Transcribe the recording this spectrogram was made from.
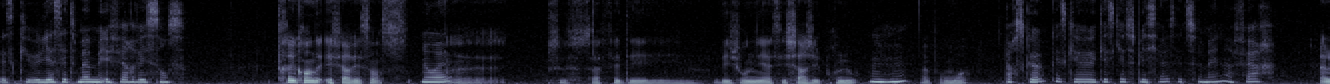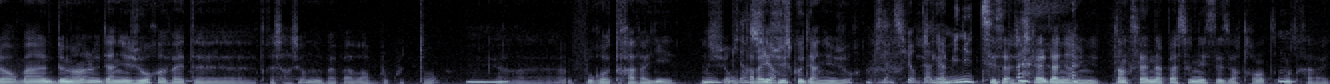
Est-ce qu'il y a cette même effervescence? Très grande effervescence. Ouais. Euh, ça fait des, des journées assez chargées pour nous, Mhm. enfin, pour moi. Parce que, qu'est-ce qu'il y, a- y de spécial cette semaine à faire? Alors ben, demain, le dernier jour, va être euh, très chargé. On ne va pas avoir beaucoup de temps Mhm. car, euh, pour travailler. Bien Oui, sûr, on bien travaille sûr. jusqu'au dernier jour. Bien sûr, dernière minute. C'est ça, jusqu'à la dernière minute. Tant que ça n'a pas sonné 16h30, on Mm. travaille.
